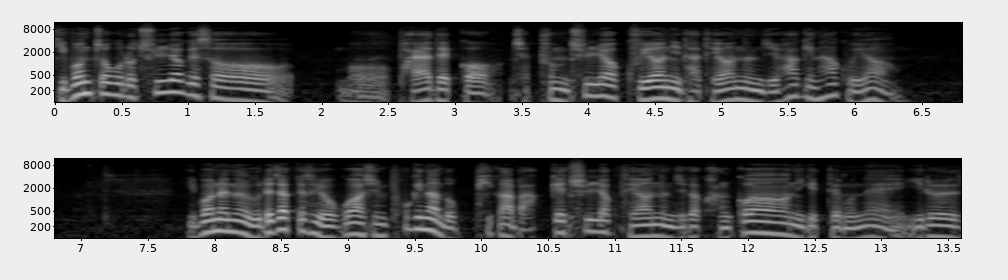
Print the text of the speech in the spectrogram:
기본적으로 출력에서 뭐 봐야 될 거 제품 출력 구현이 다 되었는지 확인하고요. 이번에는 의뢰자께서 요구하신 폭이나 높이가 맞게 출력되었는지가 관건이기 때문에 이를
